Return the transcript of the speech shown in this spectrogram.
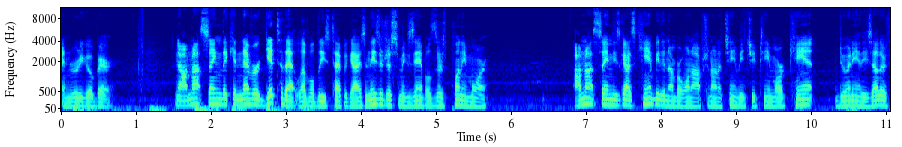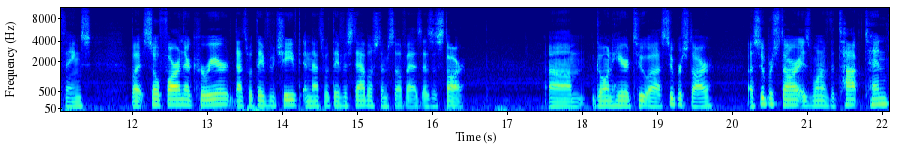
and Rudy Gobert. Now, I'm not saying they can never get to that level, these type of guys, and these are just some examples. There's plenty more. I'm not saying these guys can't be the number one option on a championship team or can't do any of these other things, But so far in their career, that's what they've achieved, and that's what they've established themselves as as a star. Um, going here to a superstar. A superstar is one of the top ten,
